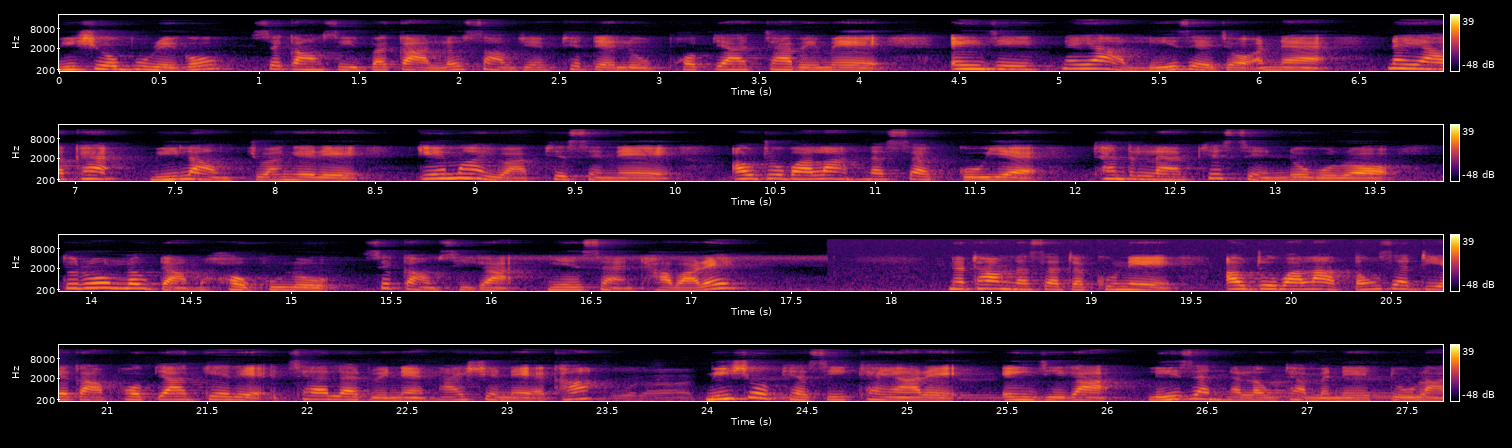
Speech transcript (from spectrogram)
မီးရှို့မှုတွေကိုစစ်ကောင်စီဘက်ကလှုပ်ဆောင်ခြင်းဖြစ်တယ်လို့ဖော်ပြကြပေမဲ့အင်ဂျီ240ကျော်အနက်200ခန့်မီးလောင်ကျွမ်းခဲ့တဲ့ကင်းမရွာဖြစ်စဉ်နဲ့အော်တိုဘာလ29ရက်ထန်တလန်ဖြစ်စဉ်တို့ကိုတော့သူတို့လှုပ်တာမဟုတ်ဘူးလို့စစ်ကောင်စီကညှင်းဆန်ထားပါတယ် 2021ခုနှစ်အောက်တိုဘာလ31ရက်ကဖော်ပြခဲ့တဲ့အချက်အလက်တွေနဲ့နှိုင်းယှဉ်တဲ့အခါမီးရှို့ဖျက်ဆီးခံရတဲ့အင်ဂျီက42လုံးထပ်မံတိုးလာ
